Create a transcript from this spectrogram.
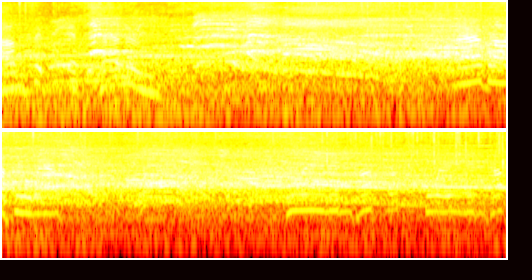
31 แพ้หนึ่งแพ้บราซิลไปครับคุยลินครับคุยลินครับ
